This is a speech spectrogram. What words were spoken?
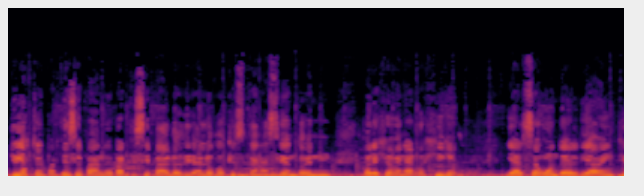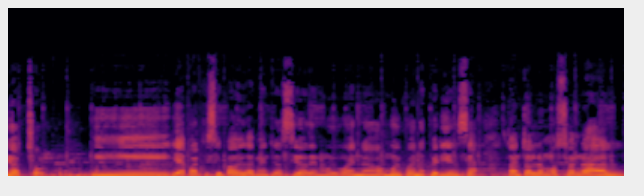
Yo ya estoy participando, he participado en los diálogos que se están haciendo en Colegio Bernardo Higgins, ya el segundo del día 28 y ya he participado y también ha sido de muy buena, muy buena experiencia, tanto en lo emocional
